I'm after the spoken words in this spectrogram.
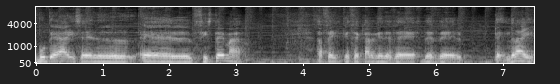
buteáis el, sistema, hacéis que se cargue desde, desde el pendrive,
